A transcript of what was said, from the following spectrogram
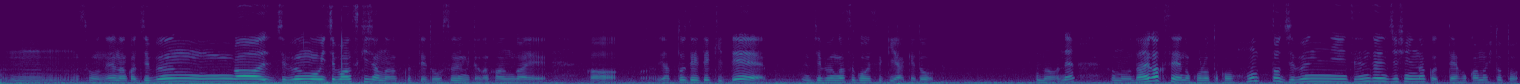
うんそうね。なんか自分が自分を一番好きじゃなくてどうするみたいな考えがやっと出てきて自分がすごい好きやけど今はねその大学生の頃とかは本当自分に全然自信なくって他の人と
